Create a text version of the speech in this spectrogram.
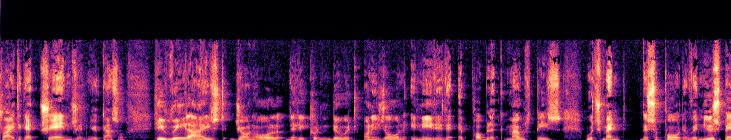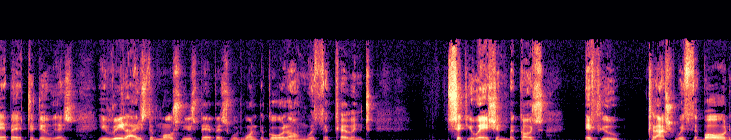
try to get change at Newcastle. He realised, John Hall, that he couldn't do it on his own. He needed a public mouthpiece, which meant the support of a newspaper to do this. He realised that most newspapers would want to go along with the current situation because if you clash with the board,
